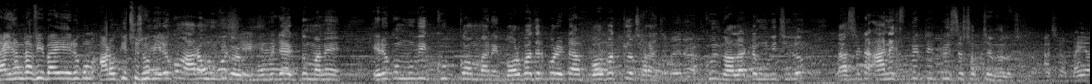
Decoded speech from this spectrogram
রাইহান রাফি ভাই এরকম আরও কিছু ছবি? এরকম আরও মুভি করবে। মুভিটা একদম মানে এরকম মুভি খুব কম মানে বরবাদের পর এটা বরবাদকেও ছাড়া যাবে না। খুবই ভালো একটা মুভি ছিল। লাস্ট একটা আনএক্সপেক্টেড টুইস্টটা সবচেয়ে ভালো ছিল। আচ্ছা ভাইয়া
